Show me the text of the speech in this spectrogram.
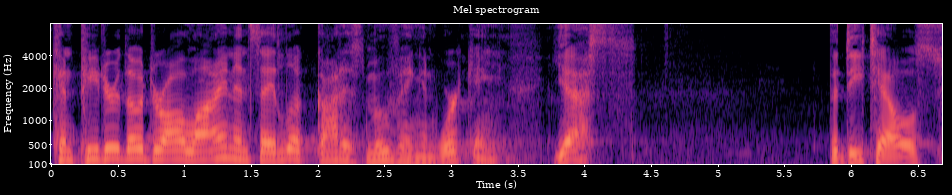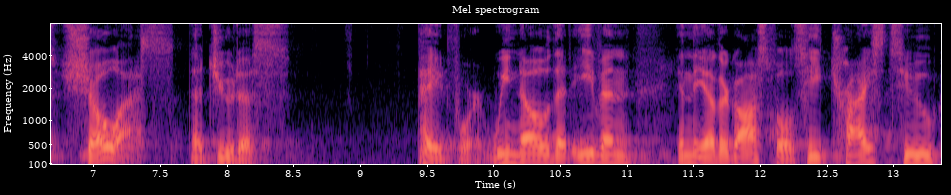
Can Peter, though, draw a line and say, look, God is moving and working? Yes. The details show us that Judas paid for it. We know that even in the other Gospels, he tries to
